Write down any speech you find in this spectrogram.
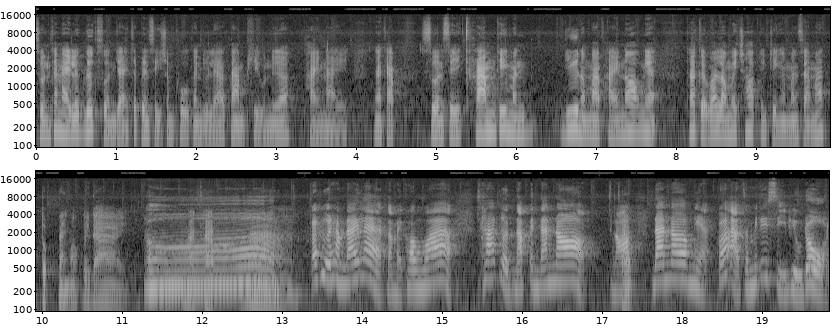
ส่วนข้างในลึกๆ ส่วนใหญ่จะเป็นสีชมพูกันอยู่แล้วตามผิวเนื้อภายในนะครับ ส่วนสีคล้ำที่มันยื่นออกมาภายนอกเนี่ย ถ้าเกิดว่าเราไม่ชอบจริงๆอะมันสามารถตกแต่งออกไปได้อ๋อนะครับอ่าก็ คือทำได้แหละ แต่หมายความว่า ถ้าเกิดนับเป็นด้านนอกเนาะครับด้านนอกเนี่ยก็อาจจะไม่ได้สีผิวโดด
